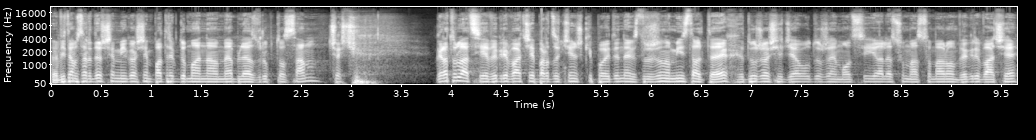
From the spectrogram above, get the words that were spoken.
Witam serdecznie, mój gościem Patryk Dumana, Meble, zrób to sam. Cześć. Gratulacje, wygrywacie bardzo ciężki pojedynek z drużyną Instaltech. Dużo się działo, dużo emocji, ale suma summarum wygrywacie.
